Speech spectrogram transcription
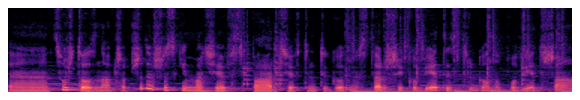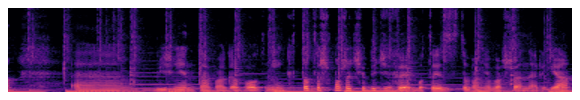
E, Cóż to oznacza? Przede wszystkim macie wsparcie w tym tygodniu starszej kobiety z trygonu powietrza, e, bliźnięta waga wodnik. To też możecie być Wy, bo to jest zdecydowanie Wasza energia.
